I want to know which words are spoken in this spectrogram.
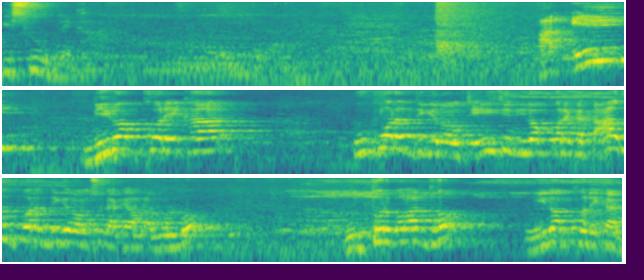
পিসুর রেখা আর এই নিরক্ষ রেখার উপরের দিকের অংশ, এই যে নিরক্ষ রেখা, তার উপরের দিকের অংশটাকে আমরা বলব উত্তর গোলার্ধ নিরক্ষ রেখার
